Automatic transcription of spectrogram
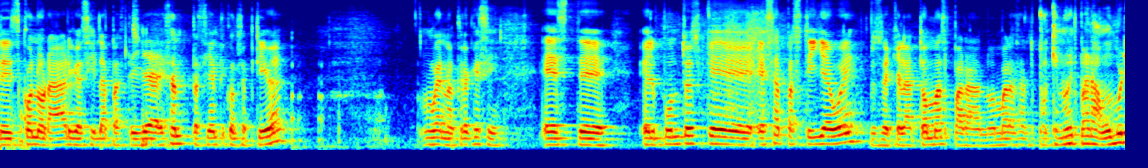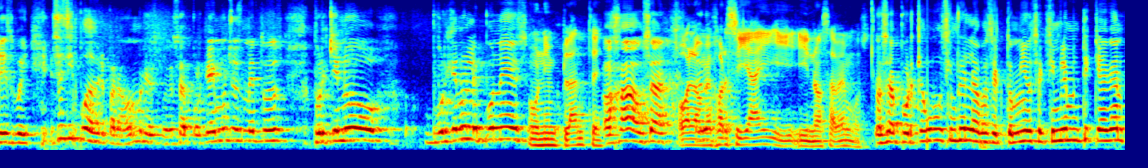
es con horario, así la pastilla, ¿es an- pastilla anticonceptiva? Bueno, creo que sí. Este, el punto es que esa pastilla, güey, pues de que la tomas para no embarazarte. ¿Por qué no hay para hombres, güey? Esa sí puede haber para hombres, güey. O sea, porque hay muchos métodos. ¿Por qué no, por qué no le pones Un implante. Ajá, o sea. O a lo mejor sí hay y, y no sabemos. O sea, ¿por qué hubo siempre la vasectomía? O sea, simplemente que hagan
